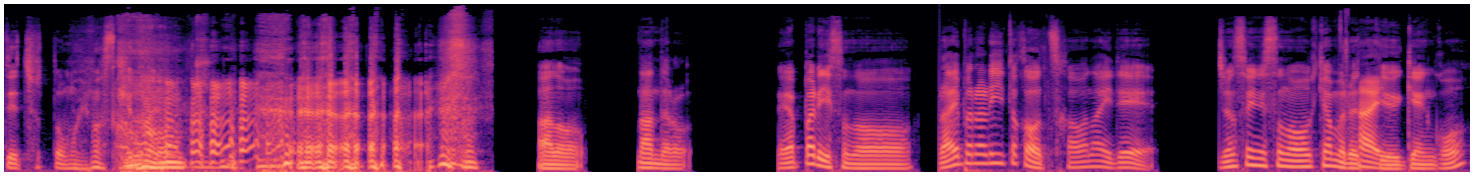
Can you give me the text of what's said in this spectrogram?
てちょっと思いますけど、あの、なんだろう。やっぱりその、ライブラリーとかを使わないで、純粋にその OCaml っていう言語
